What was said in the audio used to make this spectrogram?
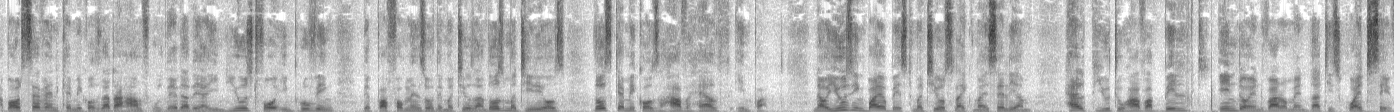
about seven chemicals that are harmful. That they are used for improving the performance of the materials, and those materials, those chemicals have health impact. Now, using bio-based materials like mycelium help you to have a built indoor environment that is quite safe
